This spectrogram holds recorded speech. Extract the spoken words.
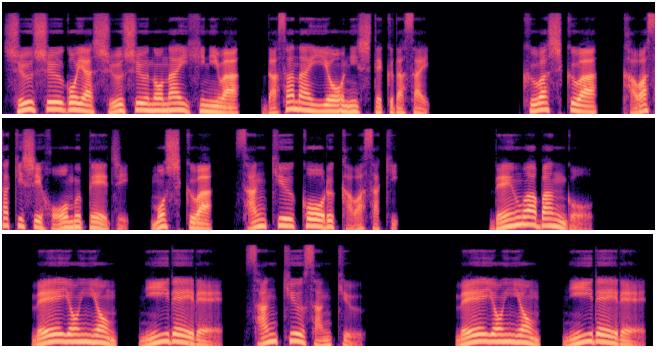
収集後や収集のない日には出さないようにしてください。詳しくは川崎市ホームページ、もしくはサンキューコール川崎。電話番号044-200-3939 044-200-3939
